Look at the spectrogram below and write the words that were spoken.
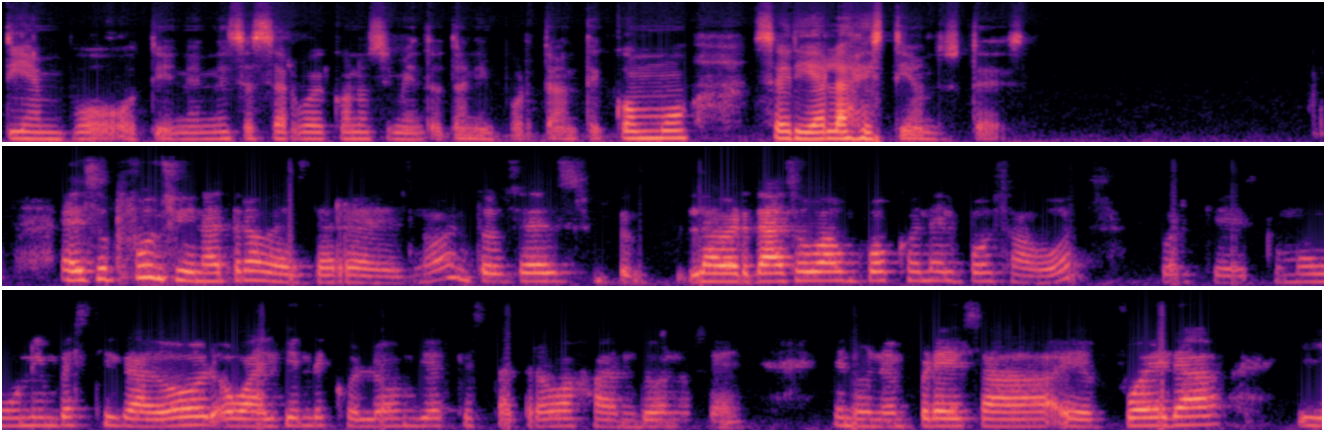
tiempo o tienen ese acervo de conocimiento tan importante? ¿Cómo sería la gestión de ustedes? Eso funciona a través de redes, ¿no? Entonces, la verdad, eso va un poco en el voz a voz, porque es como un investigador o alguien de Colombia que está trabajando, no sé, en una empresa eh, fuera y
